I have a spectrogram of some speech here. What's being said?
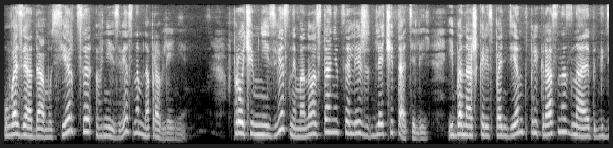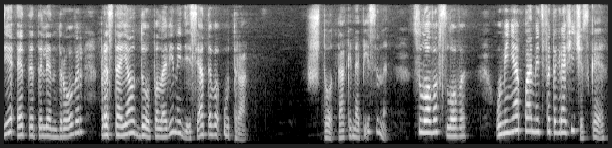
увозя даму сердца в неизвестном направлении. Впрочем, неизвестным оно останется лишь для читателей, ибо наш корреспондент прекрасно знает, где этот лендровер простоял до половины десятого утра. Что, так и написано? Слово в слово. У меня память фотографическая.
